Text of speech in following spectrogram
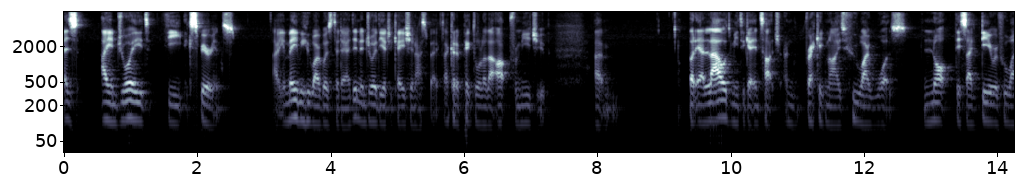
as I enjoyed the experience. Like, it made me who I was today. I didn't enjoy the education aspect. I could have picked all of that up from YouTube. Um, but it allowed me to get in touch and recognize who I was, not this idea of who I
